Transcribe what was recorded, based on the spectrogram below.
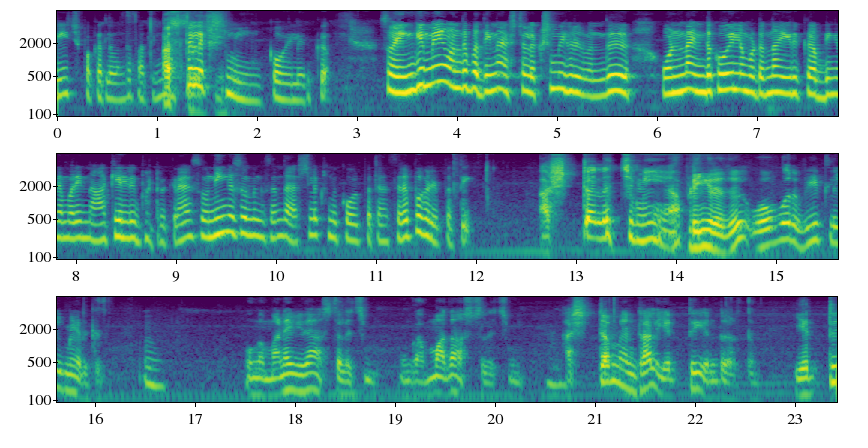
பீச் பக்கத்தில் வந்து பார்த்தீங்கன்னா. அஷ்டலட்சுமி. கோவில் இருக்குது ஸோ எங்கேயுமே வந்து பார்த்தீங்கன்னா அஷ்டலட்சுமிகள் வந்து ஒன்றா இந்த கோயிலில் மட்டும்தான் இருக்குது அப்படிங்கிற மாதிரி நான் கேள்விப்பட்டிருக்கிறேன். ஸோ நீங்கள் சொல்லுங்கள் சார் இந்த அஷ்டலட்சுமி கோவில் பற்றின சிறப்புகள் பற்றி அஷ்டலட்சுமி அப்படிங்கிறது ஒவ்வொரு வீட்லேயுமே இருக்குது. ம். உங்க மனைவி தான் அஷ்டலட்சுமி உங்க அம்மா தான் அஷ்டலட்சுமி. அஷ்டம் என்றால் எட்டு என்று அர்த்தம். எட்டு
